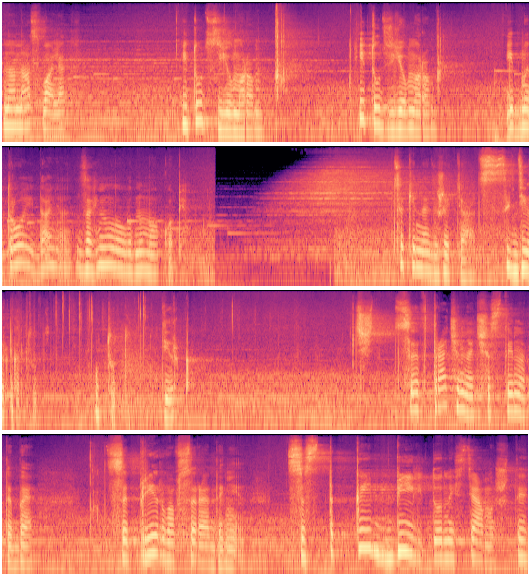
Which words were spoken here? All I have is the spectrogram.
на нас валять. І тут з юмором. І тут з юмором. І Дмитро, і Даня загинули в одному окопі. Це кінець життя. Це дірка тут. Отут дірка. Це втрачена частина тебе. Це прірва всередині. Це такий біль до нестями, що ти,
